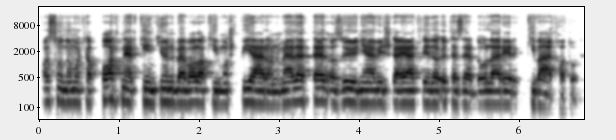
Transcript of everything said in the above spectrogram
azt mondom, hogy ha partnerként jön be valaki most piáron melletted, az ő nyelvvizsgáját például 5000 dollárért kiválthatod.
